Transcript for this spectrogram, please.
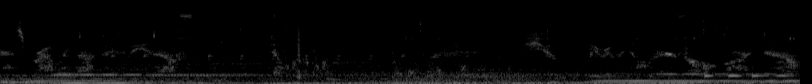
That's probably not going to be enough. Nope. Shoot, we really don't have a whole lot now.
